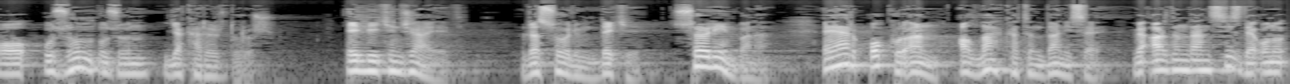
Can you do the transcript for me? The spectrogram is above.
o uzun uzun yakarır durur. 52. Ayet Resulüm de ki, söyleyin bana, eğer o Kur'an Allah katından ise ve ardından siz de onu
